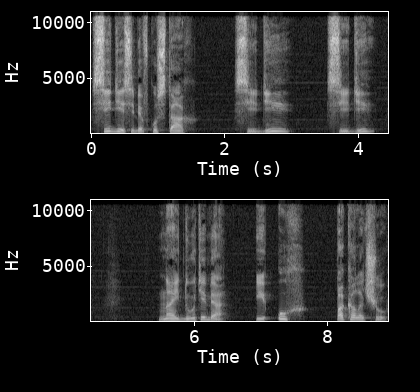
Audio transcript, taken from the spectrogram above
сиди себе в кустах, сиди, сиди. Найду тебя, и ух, поколочу,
